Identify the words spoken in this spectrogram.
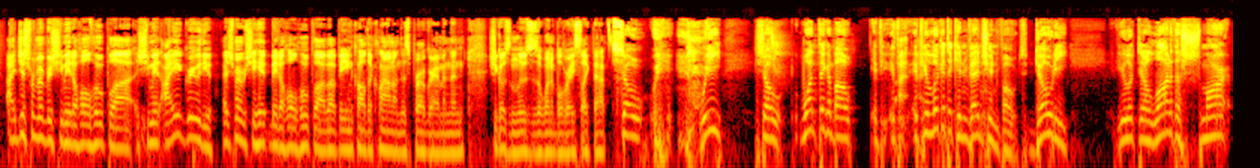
I just remember she made a whole hoopla. She made. I agree with you. I just remember she hit, made a whole hoopla about being called a clown on this program, and then she goes and loses a winnable race like that. So we, so one thing about if you if, you- if you look at the convention votes, Doughty, if you looked at a lot of the smart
